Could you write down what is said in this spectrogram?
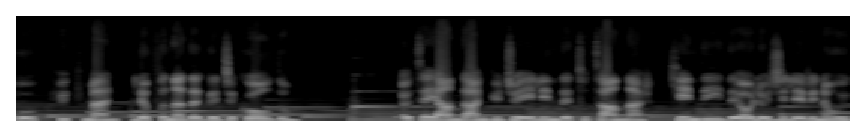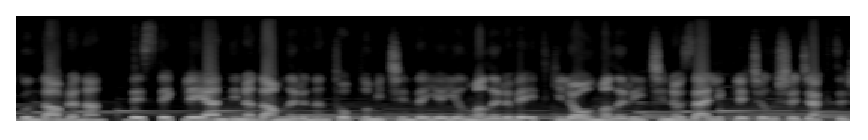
Bu, hükmen, lafına da gıcık oldum. Öte yandan gücü elinde tutanlar, kendi ideolojilerine uygun davranan, destekleyen din adamlarının toplum içinde yayılmaları ve etkili olmaları için özellikle çalışacaktır.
